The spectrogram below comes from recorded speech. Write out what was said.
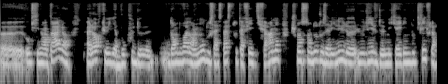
euh, occidental, alors qu'il y a beaucoup d'endroits dans le monde où ça se passe tout à fait différemment. Je pense sans doute, vous avez lu le, livre de Michaeline Doucliffe, là,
